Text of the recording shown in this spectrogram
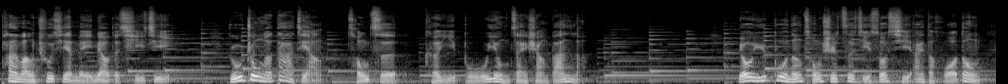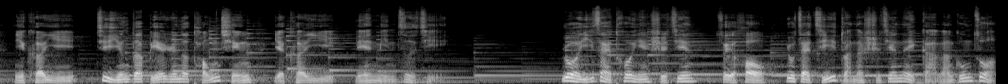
盼望出现美妙的奇迹，如中了大奖，从此可以不用再上班了。由于不能从事自己所喜爱的活动，你可以既赢得别人的同情，也可以怜悯自己。若一再拖延时间，最后又在极短的时间内赶完工作，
